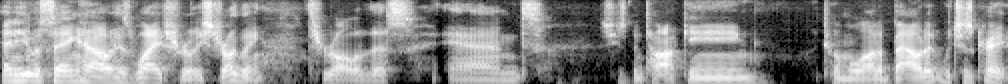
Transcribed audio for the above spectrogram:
and he was saying how his wife's really struggling through all of this. And She's been talking to him a lot about it, which is great.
